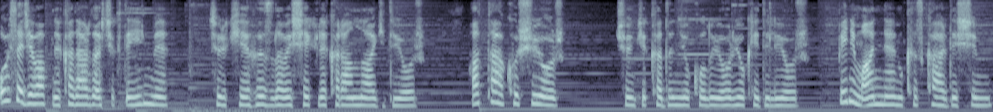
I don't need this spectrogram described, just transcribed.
Oysa cevap ne kadar da açık değil mi? Türkiye hızla ve şekle karanlığa gidiyor. Hatta koşuyor. Çünkü kadın yok oluyor, yok ediliyor. Benim annem, kız kardeşim,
